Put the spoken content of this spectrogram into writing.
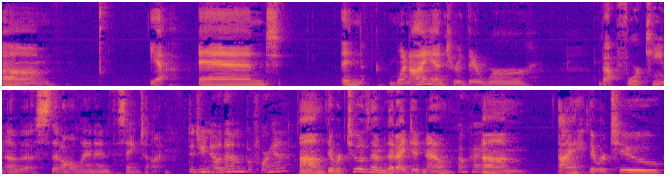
um, yeah, and and when I entered, there were about fourteen of us that all went in at the same time. Did you know them beforehand Um, there were two of them that I did know. Okay. Um, I there were two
